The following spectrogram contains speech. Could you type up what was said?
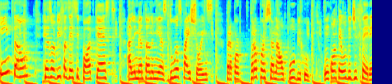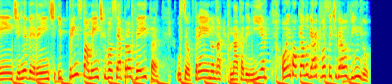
Então, resolvi fazer esse podcast alimentando minhas duas paixões para proporcionar ao público um conteúdo diferente, reverente e principalmente que você aproveita o seu treino na, na academia ou em qualquer lugar que você estiver ouvindo.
